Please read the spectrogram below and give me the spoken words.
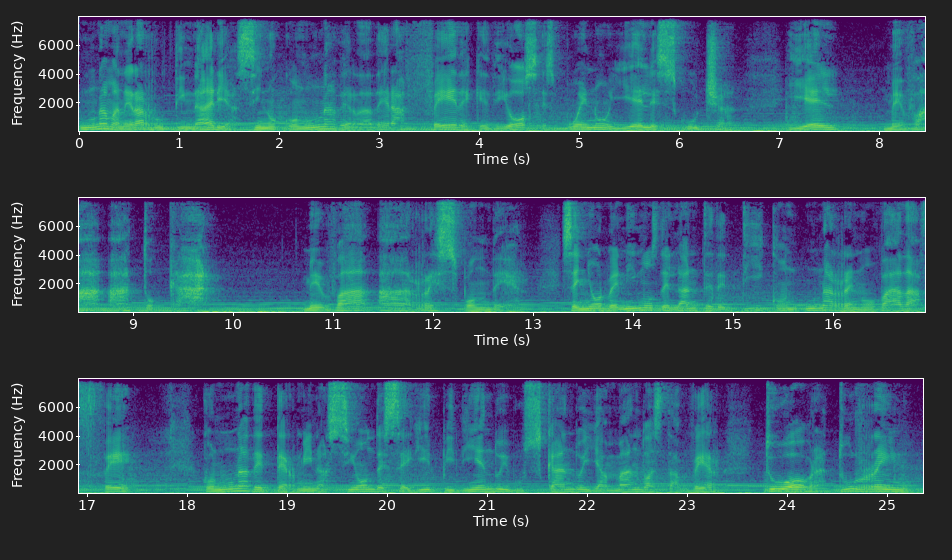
una manera rutinaria, sino con una verdadera fe de que Dios es bueno y Él escucha y Él me va a tocar me va a responder. Señor, venimos delante de ti con una renovada fe, con una determinación de seguir pidiendo y buscando y llamando hasta ver tu obra, tu reino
